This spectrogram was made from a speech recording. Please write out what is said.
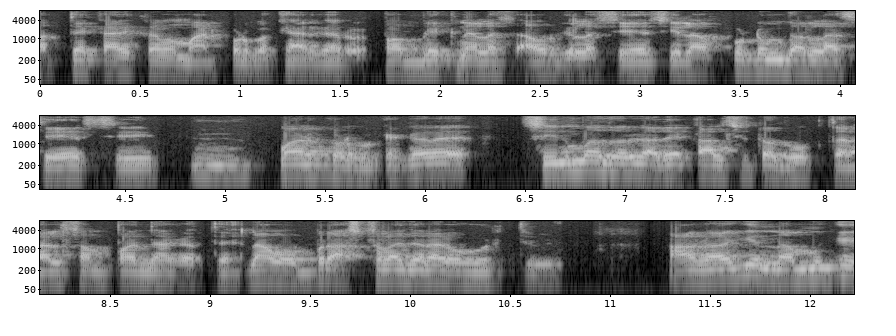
ಮತ್ತೆ ಕಾರ್ಯಕ್ರಮ ಮಾಡ್ಕೊಡ್ಬೇಕು ಯಾರಿಗಾರು. ಪಬ್ಲಿಕ್ನೆಲ್ಲ ಅವ್ರಿಗೆಲ್ಲ ಸೇರಿಸಿ ಇಲ್ಲ ಕುಟುಂಬದವ್ರೆಲ್ಲ ಸೇರಿಸಿ ಮಾಡ್ಕೊಡ್ಬೇಕು. ಯಾಕಂದ್ರೆ ಸಿನಿಮಾದವ್ರಿಗೆ ಅದೇ ಕಾಲ್ ಸಿಟ್ಟೋದು ಹೋಗ್ತಾರೆ ಅಲ್ಲಿ ಸಂಪಾದನೆ ಆಗತ್ತೆ. ನಾವು ಒಬ್ರು ಅಷ್ಟೆಲ್ಲ ಜನ ಹೋಗಿರ್ತೀವಿ. ಹಾಗಾಗಿ ನಮ್ಗೆ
